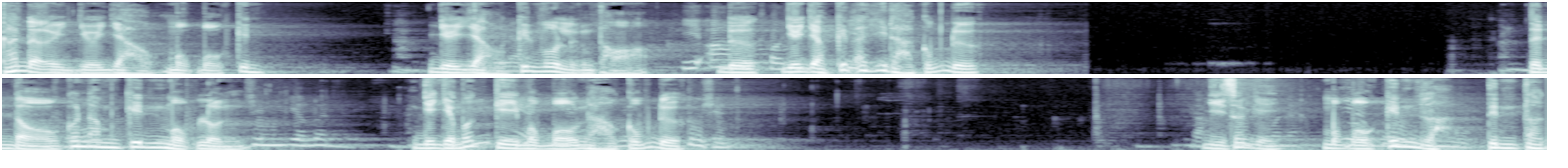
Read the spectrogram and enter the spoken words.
Cả đời dựa vào một bộ kinh. Dựa vào kinh vô lượng thọ. Được, Dựa vào kinh A-di-đà cũng được. Tịnh độ có năm kinh một luận. Dựa vào bất kỳ một bộ nào cũng được. Vì sao vậy? Một bộ kinh là tinh tấn.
